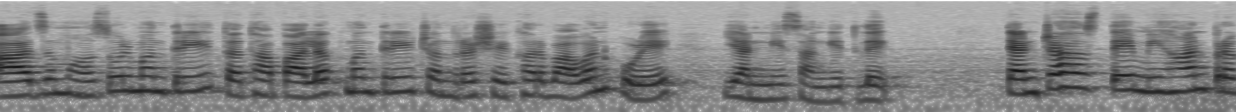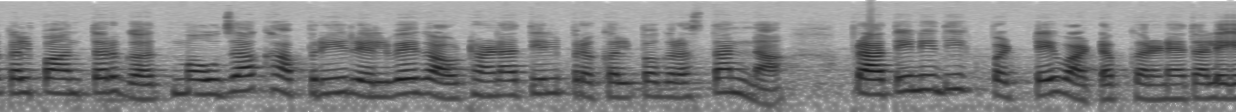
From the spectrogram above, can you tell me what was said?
आज महसूल मंत्री तथा पालकमंत्री चंद्रशेखर बावनकुळे यांनी सांगितले. त्यांच्या हस्ते मिहान प्रकल्पांतर्गत मौजा खापरी रेल्वे गावठाणातील प्रकल्पग्रस्तांना प्रातिनिधिक पट्टे वाटप करण्यात आले.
